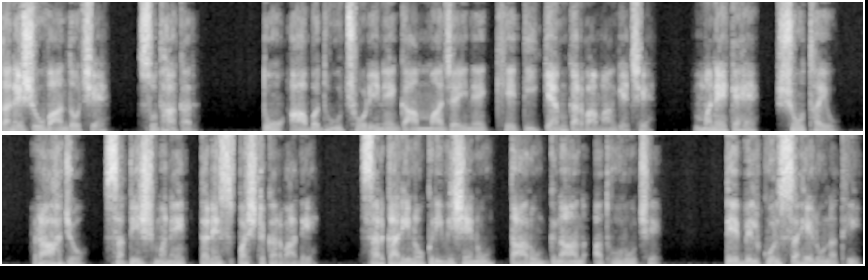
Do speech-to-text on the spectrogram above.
તને શું વાંધો છે? સુધાકર, તું આ બધું છોડીને ગામમાં જઈને ખેતી કેમ કરવા માંગે છે? મને કહે, શું થયું? રાહ જો. સતીશ મને તને સ્પષ્ટ કરવા દે. સરકારી નોકરી વિશેનું તારું જ્ઞાન અધૂરું છે. તે બિલકુલ સહેલું નથી.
